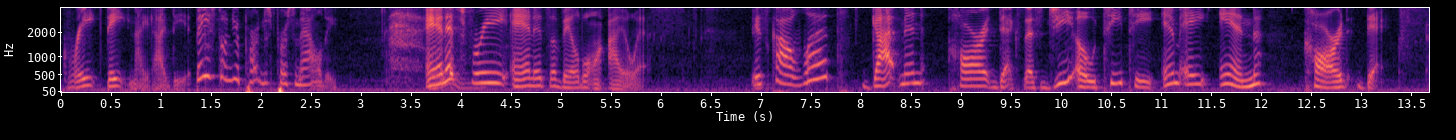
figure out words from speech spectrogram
great date night ideas based on your partner's personality. And it's free and it's available on iOS. It's called what? Gottman Card Decks. That's G O T T M A N Card Decks.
